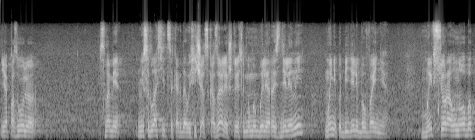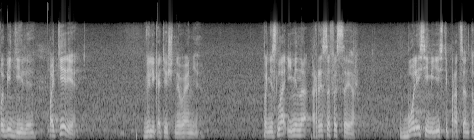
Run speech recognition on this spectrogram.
Я позволю с вами не согласиться, когда вы сейчас сказали, что если бы мы были разделены, мы не победили бы в войне. Мы все равно бы победили. Потери в Великой Отечественной войне понесла именно РСФСР. Более 70%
